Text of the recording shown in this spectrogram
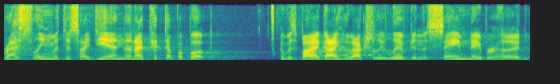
wrestling with this idea, and then I picked up a book it was by a guy who actually lived in the same neighborhood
